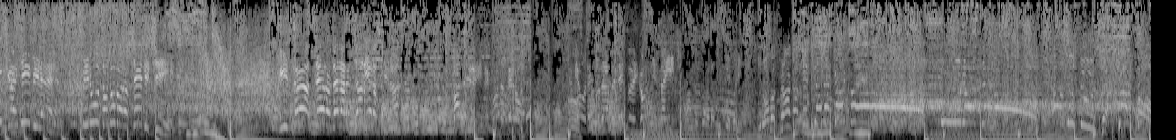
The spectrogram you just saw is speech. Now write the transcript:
Incredibile! Della Reggiana era schierata, palla in rete, qua davvero abbiamo detto della bellezza del gol di Staici. Ancora da più secoli. Di nuovo Sproda, attenzione a Carpo! 1-0! Augustus! Carpo!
